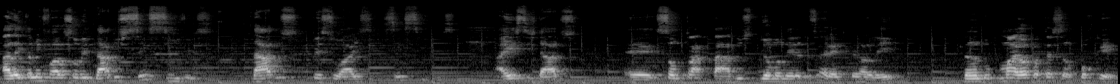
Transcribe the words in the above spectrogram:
A lei também fala sobre dados sensíveis, dados pessoais sensíveis. Aí esses dados é, são tratados de uma maneira diferente pela lei, dando maior proteção. Por quê?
